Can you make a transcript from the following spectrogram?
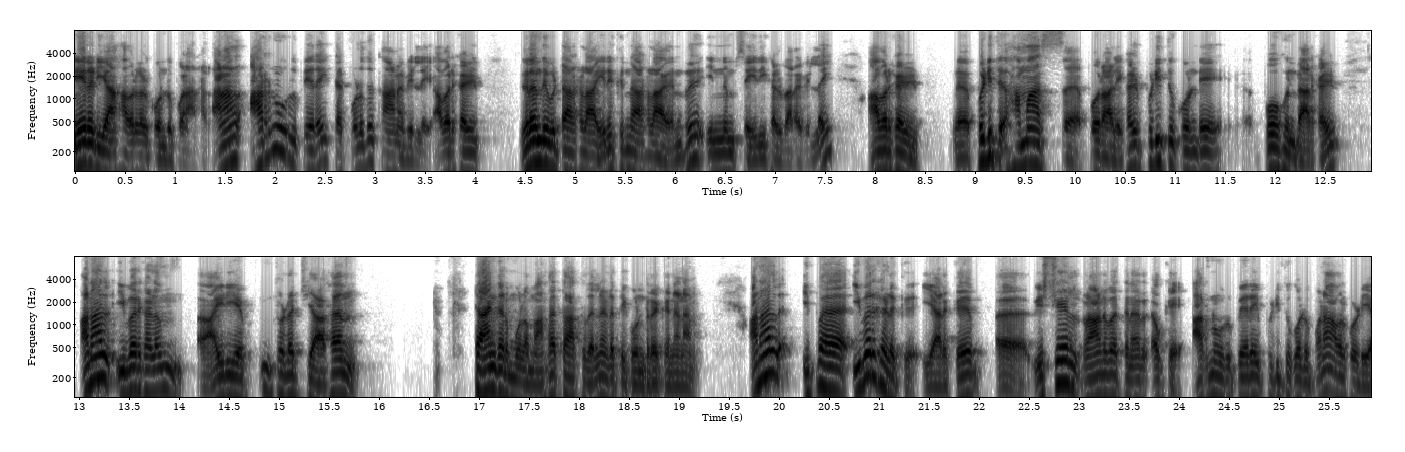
நேரடியாக அவர்கள் கொண்டு போனார்கள். ஆனால் அறுநூறு பேரை தற்பொழுது காணவில்லை. அவர்கள் இறந்து விட்டார்களா இருக்கின்றார்களா என்று இன்னும் செய்திகள் வரவில்லை. அவர்கள் பிடித்து ஹமாஸ் போராளிகள் பிடித்து கொண்டே போகின்றார்கள். ஆனால் இவர்களும் ஐடிஎஃப் தொடர்ச்சியாக டேங்கர் மூலமாக தாக்குதல் நடத்தி கொண்டிருக்கின்றன. ஆனால் இப்ப இவர்களுக்கு யாருக்கு? இஸ்ரேல் ராணுவத்தினர் ஓகே அறுநூறு பேரை பிடித்து கொண்டு போனா அவர்களுடைய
